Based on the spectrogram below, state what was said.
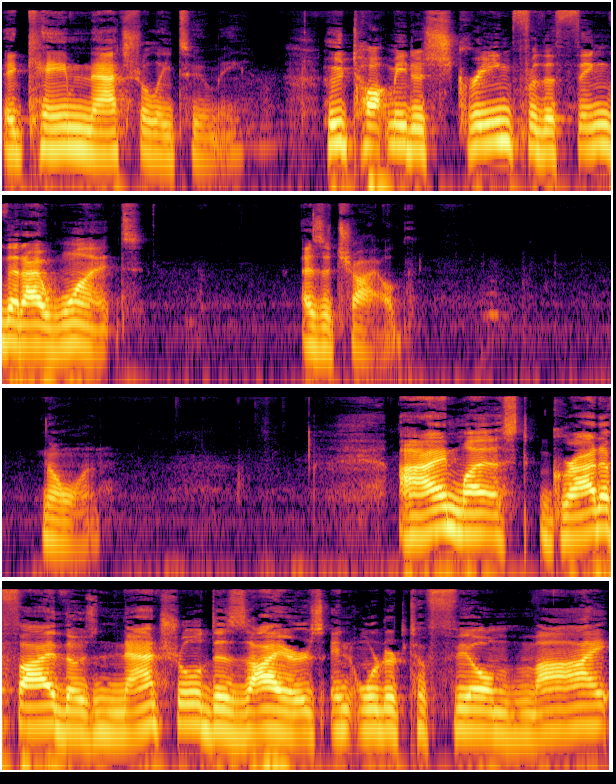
It came naturally to me. Who taught me to scream for the thing that I want as a child? No one. I must gratify those natural desires in order to feel my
